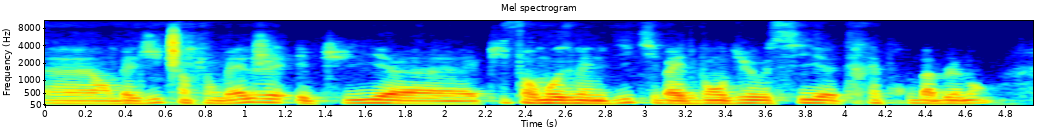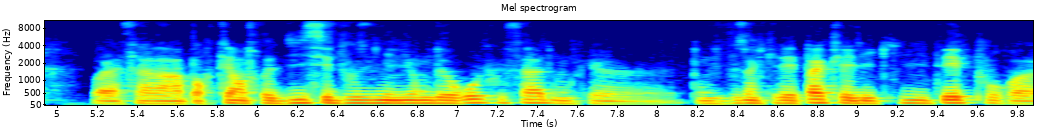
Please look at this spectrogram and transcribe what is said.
euh, en Belgique, champion belge, et puis, euh, puis Formose Mendy, qui va être vendu aussi euh, très probablement. Voilà, ça va rapporter entre 10 et 12 millions d'euros, tout ça. Donc, donc, ne vous inquiétez pas que les liquidités pour,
